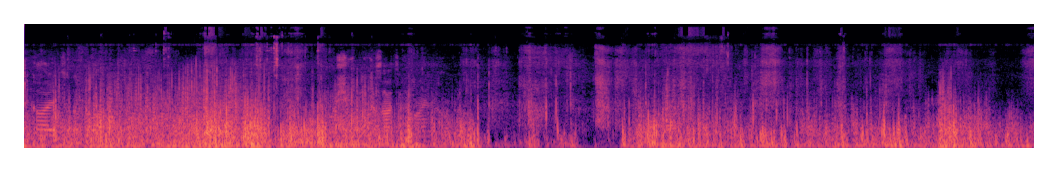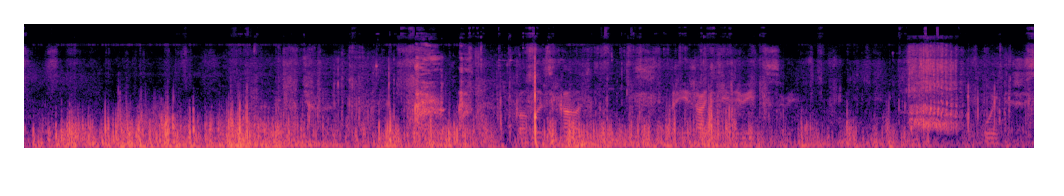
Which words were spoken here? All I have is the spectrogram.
Тікають за кобилами. Хочу показати файно. Кого буде цікавить, приїжджайте і дивіться собі. Купуйте щось.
